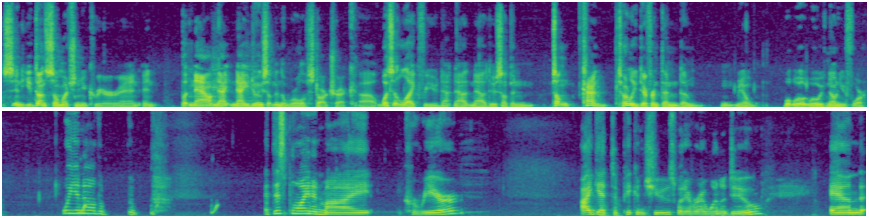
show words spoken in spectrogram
Cindy, you've done so much in your career, and, and but now, now now you're doing something in the world of Star Trek. Uh, what's it like for you now? Now, now do something something kind of totally different than than you know what, what we've known you for. Well, you know the the at this point in my career, I get to pick and choose whatever I want to do. And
